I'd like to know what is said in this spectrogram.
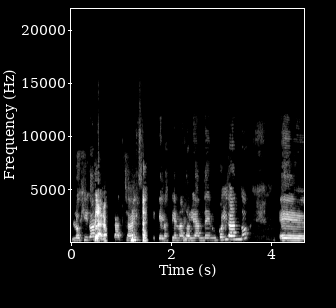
Lógicamente, claro. ¿cachai? que las piernas no le anden colgando. Eh,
